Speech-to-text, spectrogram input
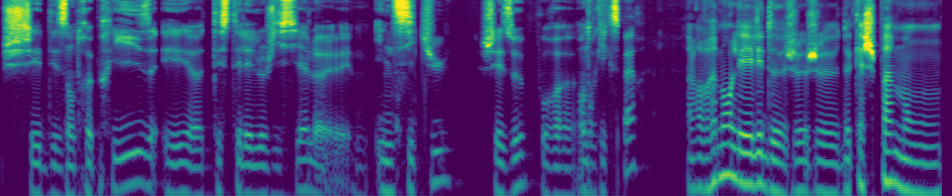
chez des entreprises et tester les logiciels in situ chez eux pour, en tant qu'expert? Alors vraiment les, les deux. Je, je, ne cache pas mon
